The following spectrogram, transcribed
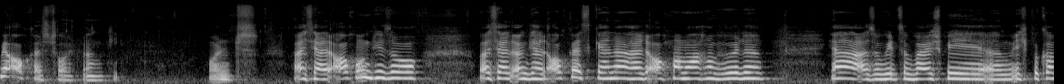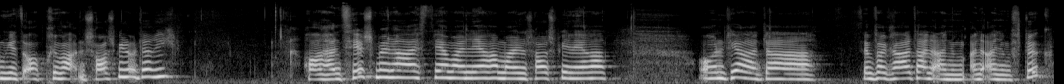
wäre auch ganz toll irgendwie. Und was ich halt auch irgendwie so, was ich halt irgendwie halt auch ganz gerne halt auch mal machen würde, ja, also wie zum Beispiel, ähm, ich bekomme jetzt auch privaten Schauspielunterricht. Hans Hirschmüller heißt der, mein Lehrer, mein Schauspiellehrer. Und ja, da sind wir gerade an einem, an einem Stück,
